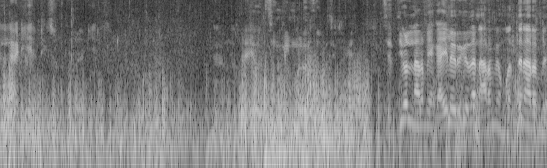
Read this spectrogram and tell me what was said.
நல்ல அடி அடி சூப்பர் அடி ஒரே ஒரு சிங்கிள் முள்ளு சொல்லிட்டு செத்தியோல் நரம்பு என் கையில் இருக்குதா? நரம்பு மொத்த நரம்பு.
